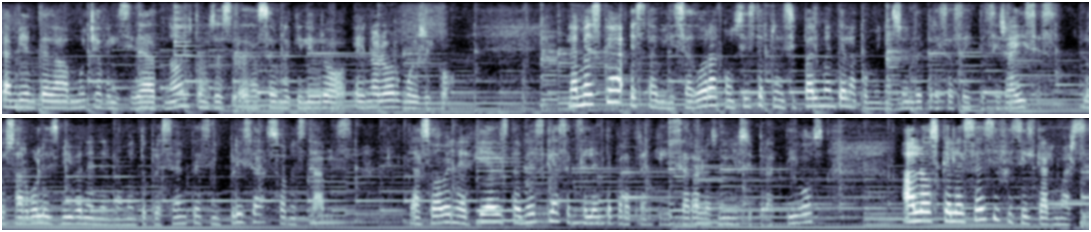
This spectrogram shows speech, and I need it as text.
también te da mucha felicidad, ¿no? Entonces hace un equilibrio en olor muy rico. La mezcla estabilizadora consiste principalmente en la combinación de tres aceites y raíces. Los árboles viven en el momento presente, sin prisa, son estables. La suave energía de esta mezcla es excelente para tranquilizar a los niños hiperactivos, a los que les es difícil calmarse.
